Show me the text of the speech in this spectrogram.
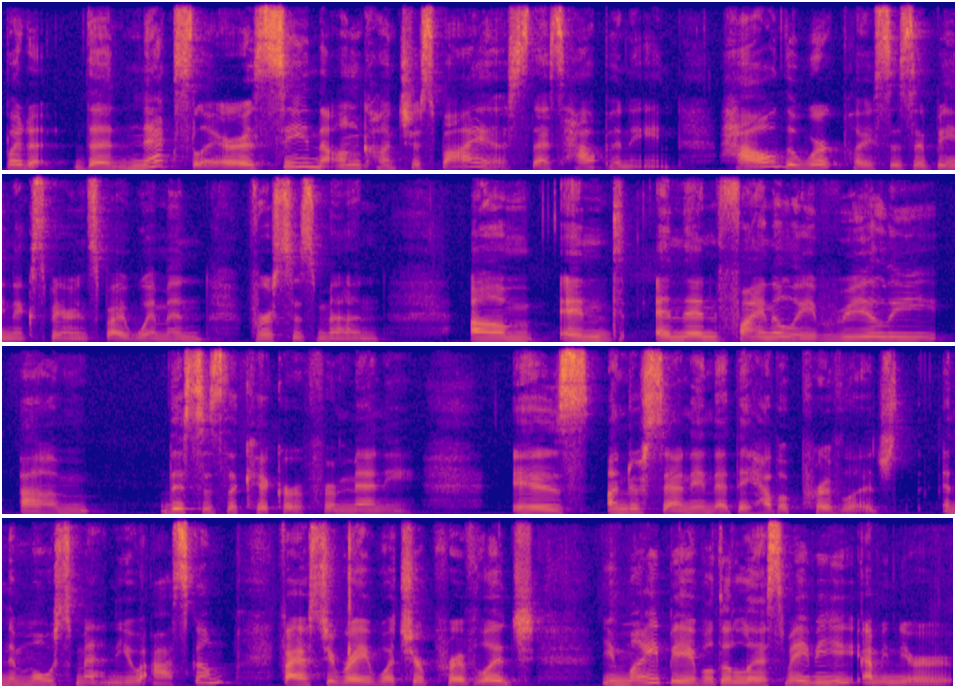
But the next layer is seeing the unconscious bias that's happening, how the workplaces are being experienced by women versus men. Um, and, and then finally, really, um, this is the kicker for many, is understanding that they have a privilege. And the most men, you ask them, if I asked you, Ray, what's your privilege? You might be able to list, maybe, I mean, you're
